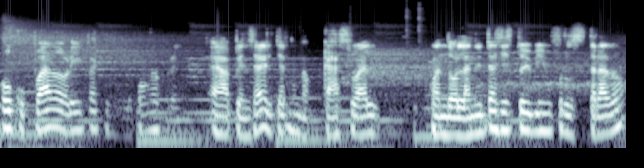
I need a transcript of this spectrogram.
ocupado ahorita que me ponga a pensar el término casual cuando la neta sí estoy bien frustrado.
